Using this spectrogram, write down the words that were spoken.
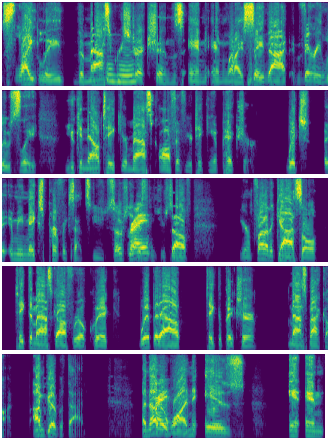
slightly the mask Mhm. restrictions, and and when I say that very loosely, you can now take your mask off if you're taking a picture, which I I mean makes perfect sense. You socially Right. distance yourself. You're in front of the castle. Take the mask off real quick. Whip it out. Take the picture. Mask back on. I'm good with that. Another Right. one is, and, and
